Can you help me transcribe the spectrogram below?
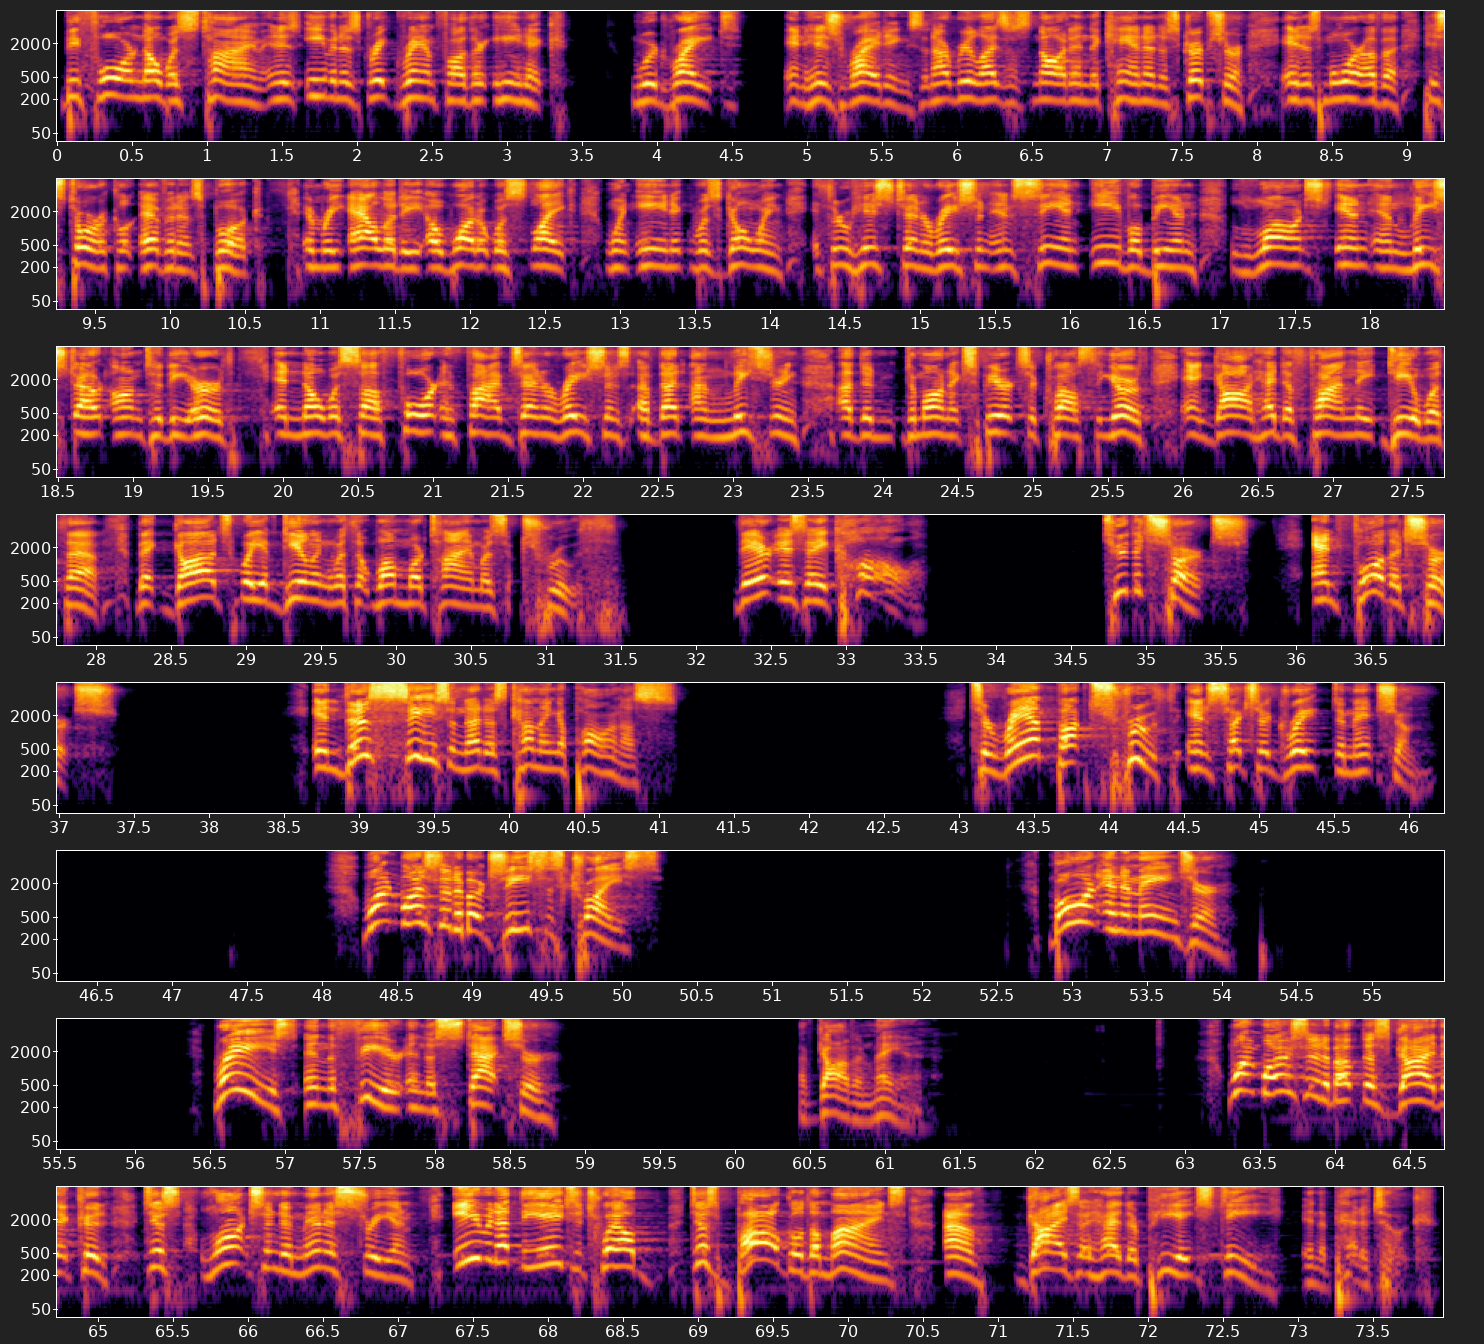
before Noah's time, and his, even his great grandfather Enoch would write in his writings. And I realize it's not in the canon of Scripture, it is more of a historical evidence book in reality of what it was like when Enoch was going through his generation and seeing evil being launched in and leashed out onto the earth. And Noah saw four and five generations of that unleashing of the demonic spirits across the earth. And God had to finally deal with that. But God's way of dealing with it one more time was truth. There is a call to the church and for the church in this season that is coming upon us to ramp up truth in such a great dimension. What was it about Jesus Christ? Born in a manger, raised in the fear and the stature of God and man. What was it about this guy that could just launch into ministry and even at the age of 12 just boggle the minds of guys that had their PhD in the Pentateuch?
